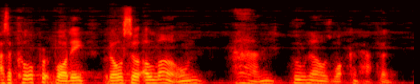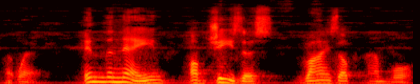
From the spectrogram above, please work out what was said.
as a corporate body, but also alone, and who knows what can happen at work. In the name of Jesus, rise up and walk.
